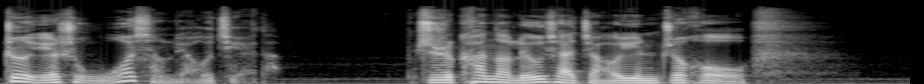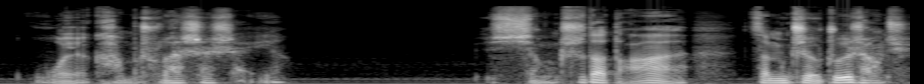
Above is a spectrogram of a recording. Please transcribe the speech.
这也是我想了解的。只看到留下脚印之后，我也看不出来是谁呀。想知道答案，咱们只有追上去。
